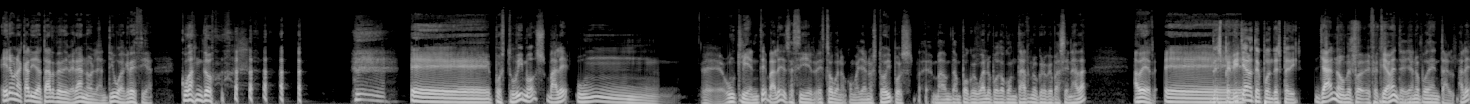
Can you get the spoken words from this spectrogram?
era una cálida tarde de verano en la antigua Grecia cuando eh, pues tuvimos, ¿vale? Un eh, un cliente, ¿vale? Es decir, esto, bueno, como ya no estoy, pues tampoco igual lo puedo contar, no creo que pase nada. A ver. despedir ya no te pueden despedir. Ya no, me, efectivamente, ya no pueden tal, ¿vale?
